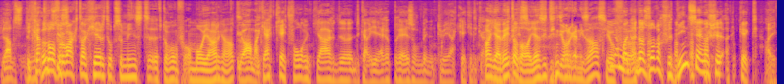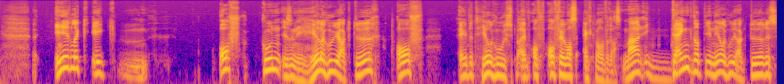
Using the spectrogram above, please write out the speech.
Laat ik had wel verwacht dat Gert op zijn minst heeft toch ook een mooi jaar gehad. Ja, maar Gert krijgt volgend jaar de, de carrièreprijs, of binnen twee jaar krijg je de Oh, carrièreprijs. jij weet dat al. Jij zit in die organisatie. Of, Ja, maar eh? dat zou toch verdiend zijn als je... Kijk, eerlijk, ik... Of Koen is een hele goede acteur, of hij heeft het heel goed gespeeld, of, of hij was echt wel verrast. Maar ik denk dat hij een hele goede acteur is.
